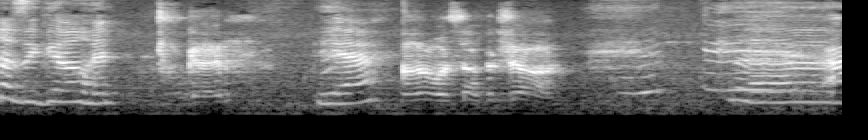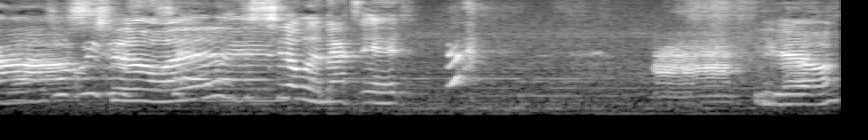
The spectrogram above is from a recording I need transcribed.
How's it going? Good. Yeah? Uh, what's up with y'all? Uh, Uh, just just chilling. chilling. Just chilling. That's it. You know,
